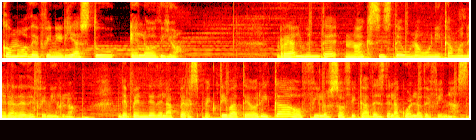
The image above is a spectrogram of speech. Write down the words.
¿Cómo definirías tú el odio? Realmente no existe una única manera de definirlo. Depende de la perspectiva teórica o filosófica desde la cual lo definas.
